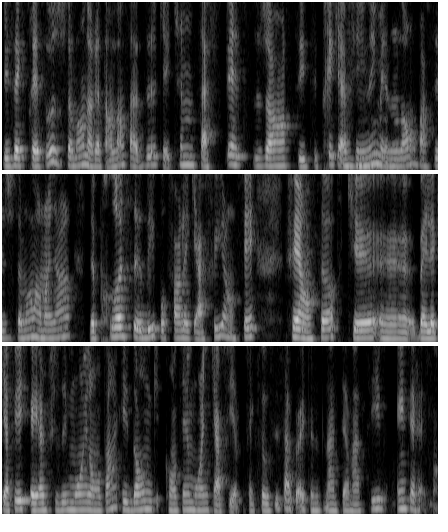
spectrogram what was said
les expressos, justement, on aurait tendance à dire que crime, ça fait genre, c'est très caféiné, mm-hmm. mais non, parce que justement, la manière, le procédé pour faire le café, en fait, fait en sorte que euh, ben, le café est infusé moins longtemps et donc contient moins de caféine. Fait que ça aussi, ça peut être une alternative intéressante.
